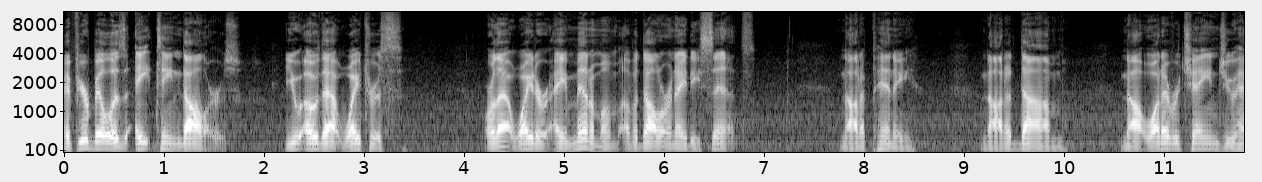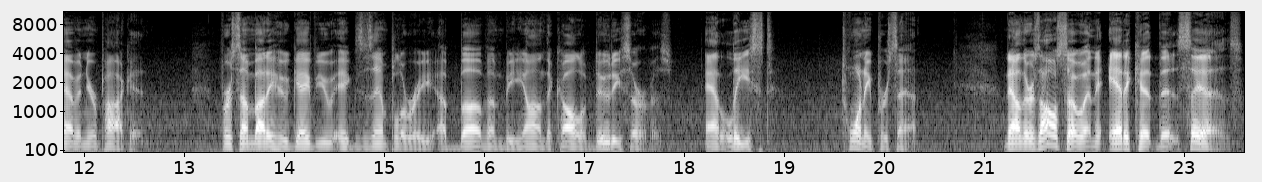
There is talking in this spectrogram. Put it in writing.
If your bill is $18, you owe that waitress or that waiter a minimum of $1.80. Not a penny, not a dime, not whatever change you have in your pocket. For somebody who gave you exemplary above and beyond the call of duty service, at least 20%. Now, there's also an etiquette that says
